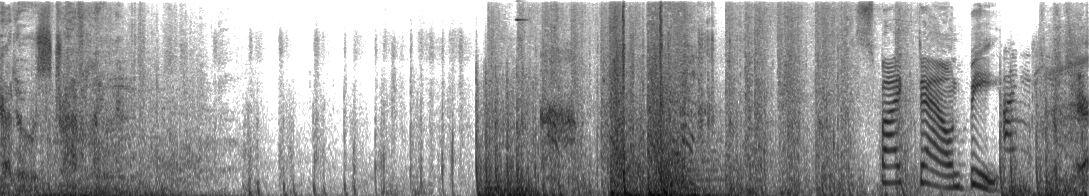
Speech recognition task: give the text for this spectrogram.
shadows traveling. Spike down B. Prepare!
